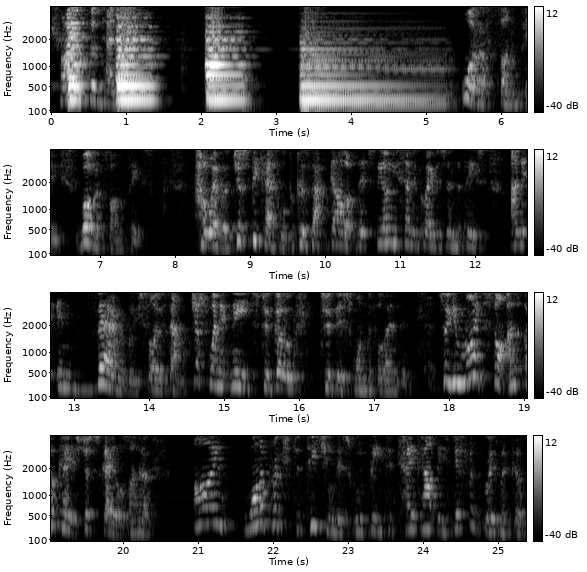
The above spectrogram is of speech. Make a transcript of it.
Triumphant ending. What a fun piece, what a fun piece. However, just be careful because that gallop, that's the only semiquavers in the piece and it invariably slows down just when it needs to go to this wonderful ending. So you might start, and okay, it's just scales, I know, I one approach to teaching this would be to take out these different rhythmical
